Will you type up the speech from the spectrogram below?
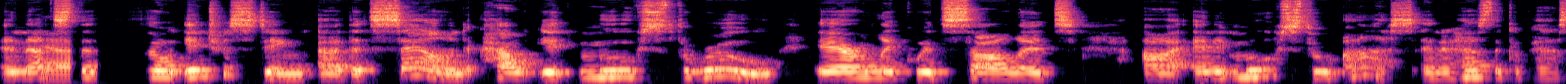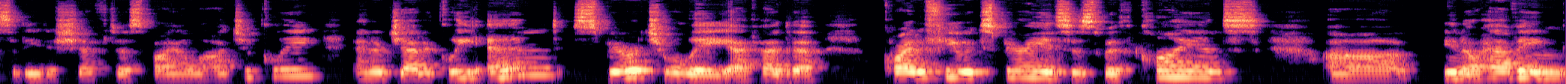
And that's the so interesting uh, that sound, how it moves through air, liquids, solids, uh, and it moves through us, and it has the capacity to shift us biologically, energetically, and spiritually. I've had uh, quite a few experiences with clients, uh, you know, having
